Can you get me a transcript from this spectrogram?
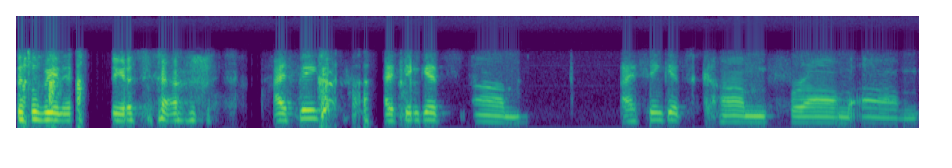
this, will be an interesting attempt. I think I think it's um I think it's come from um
